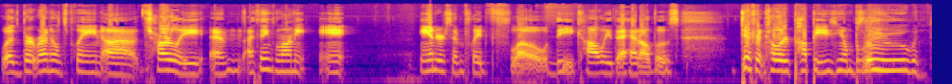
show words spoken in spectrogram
with Burt Reynolds playing uh, Charlie, and I think Loni A- Anderson played Flo, the collie that had all those different colored puppies, you know, blue and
